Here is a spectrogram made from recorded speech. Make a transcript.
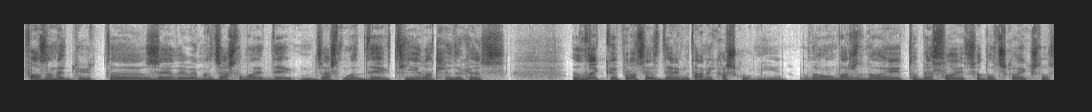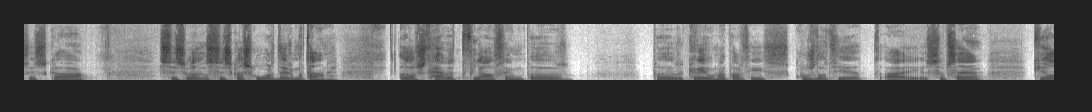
fazën e dytë të zgjedhjeve në 16 degë, 16 degë tjera të LDK-së dhe ky proces deri më tani ka shku mirë dhe unë vazhdoj të besoj se do të shkojë kështu siç ka siç ka, siç ka shkuar deri më tani. Është herët të flasim për për kreun e partisë, kush do të jetë ai, sepse kjo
